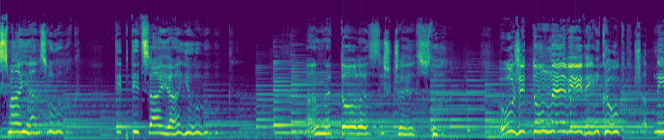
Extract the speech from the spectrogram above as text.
Ti pjesma, ja zvuk, ti ptica, ja jug. A ne dolaziš često U žitu ne vidim krug Šapni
